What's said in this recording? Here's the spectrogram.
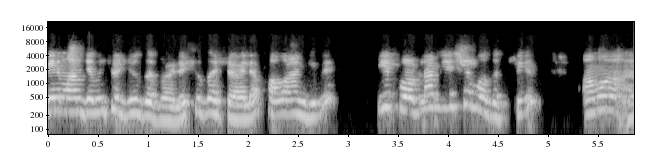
benim amcamın çocuğu da böyle, şu da şöyle falan gibi. Bir problem yaşamadık biz. Ama e,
